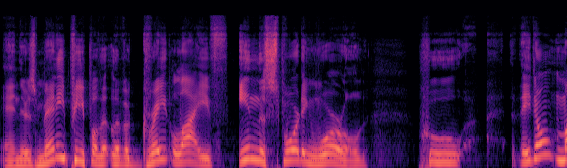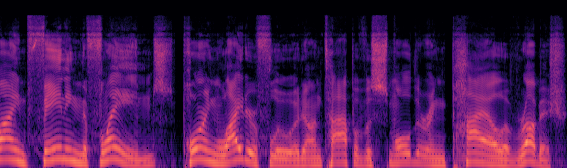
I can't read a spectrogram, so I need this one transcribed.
And there's many people that live a great life in the sporting world who they don't mind fanning the flames, pouring lighter fluid on top of a smoldering pile of rubbish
